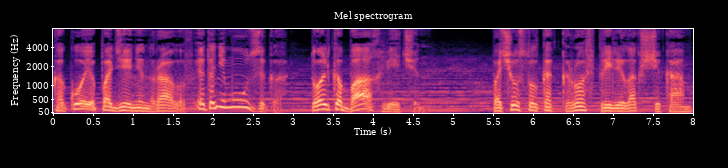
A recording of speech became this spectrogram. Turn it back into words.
Какое падение нравов! Это не музыка, только Бах вечен. Почувствовал, как кровь прилила к щекам.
